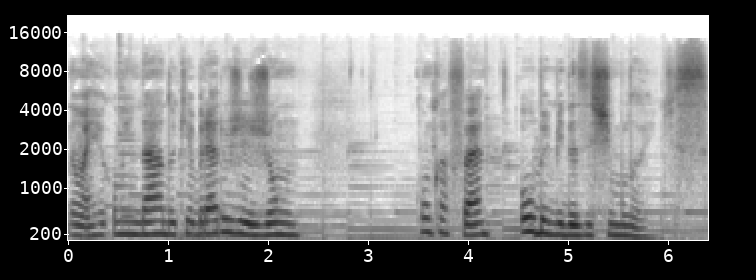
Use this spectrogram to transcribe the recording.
Não é recomendado quebrar o jejum com café ou bebidas estimulantes.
